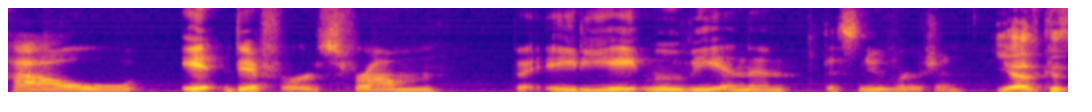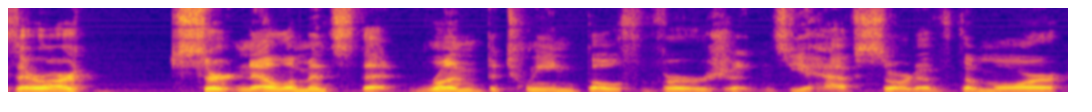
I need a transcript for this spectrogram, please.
how it differs from the 88 movie and then this new version. Yeah, because there are certain elements that run between both versions. You have sort of the more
